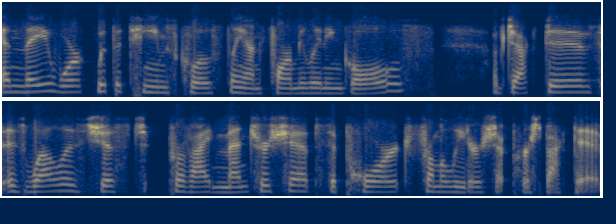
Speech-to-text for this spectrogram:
and they work with the teams closely on formulating goals, objectives, as well as just provide mentorship support from a leadership perspective.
